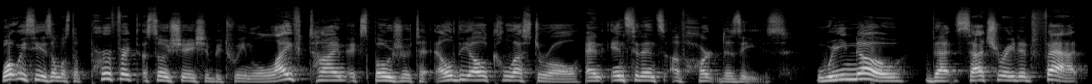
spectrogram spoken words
What we see is almost a perfect association between lifetime exposure to LDL cholesterol and incidence of heart disease. We know that saturated fat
